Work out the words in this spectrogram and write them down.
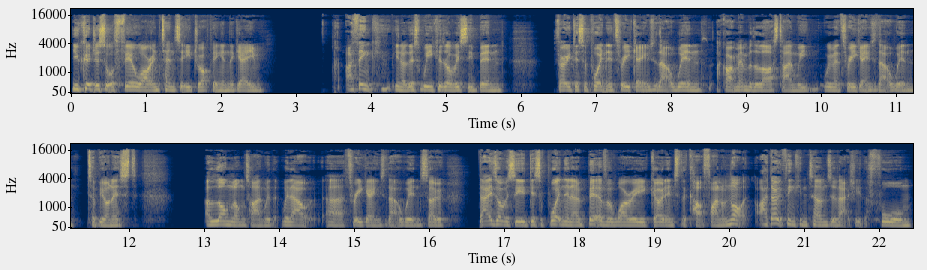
you could just sort of feel our intensity dropping in the game. I think, you know, this week has obviously been very disappointing in three games without a win. I can't remember the last time we, we went three games without a win, to be honest. A long, long time with, without uh, three games without a win. So that is obviously disappointing and a bit of a worry going into the cup final. Not, I don't think in terms of actually the form.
